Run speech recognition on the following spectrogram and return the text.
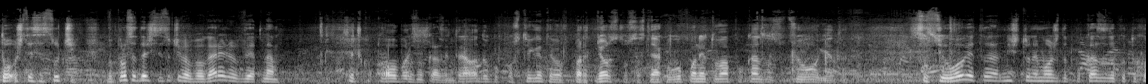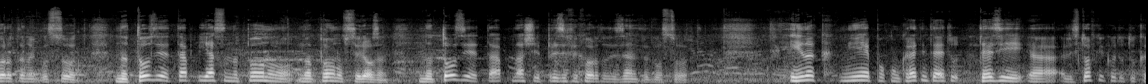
То ще се случи. Въпросът е дали ще се случи в България или в Виетнам. Всичко това образно казано. Трябва да го постигнете в партньорство с някого, поне това показва социологията. Социологията нищо не може да показва, докато хората не гласуват. На този етап, и аз съм напълно, напълно сериозен, на този етап нашия призив е хората да излезат да гласуват. Инак, ние по конкретните, ето тези а, листовки, които тук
